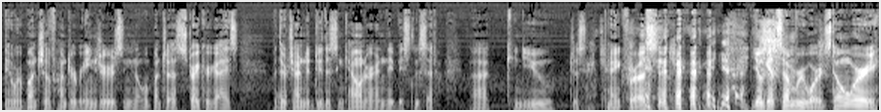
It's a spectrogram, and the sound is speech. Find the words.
they were a bunch of hunter rangers and you know a bunch of striker guys, but they're trying to do this encounter, and they basically said, uh, "Can you just tank for us? You'll get some rewards. Don't worry."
